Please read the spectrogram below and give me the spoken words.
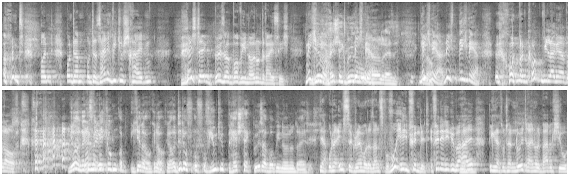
und, und unter, unter seinem Video schreiben, Hashtag böser Bobby 39. Nicht Genau, mehr. Hashtag böser nicht Bobby mehr. 39. Nicht Genau. mehr, nicht, nicht mehr. Und man gucken, wie lange er braucht. Ja, und dann Das können wir gleich ich- gucken, ob. Genau, genau. genau. Und das auf, auf, auf YouTube, Hashtag böser Bobby 39. Ja, oder Instagram oder sonst wo, wo ihr ihn findet. Ihr findet ihn überall, wie gesagt, unter 030 Barbecue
